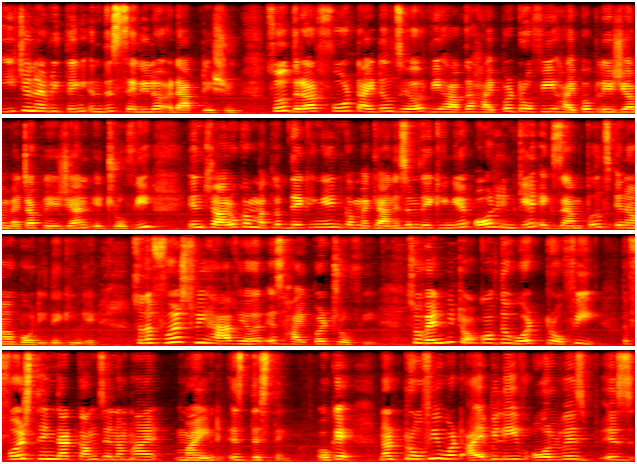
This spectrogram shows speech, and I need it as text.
each and everything in this cellular adaptation so there are four titles here we have the hypertrophy hyperplasia metaplasia and atrophy इन चारों का मतलब देखेंगे, इनका मैकेनिज्म देखेंगे और इनके एग्जाम्पल्स इन आवर बॉडी देखेंगे. So the first we have here is hypertrophy so when we talk of the word trophy the first thing that comes in my mind is this thing okay? Now trophy what i believe always is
